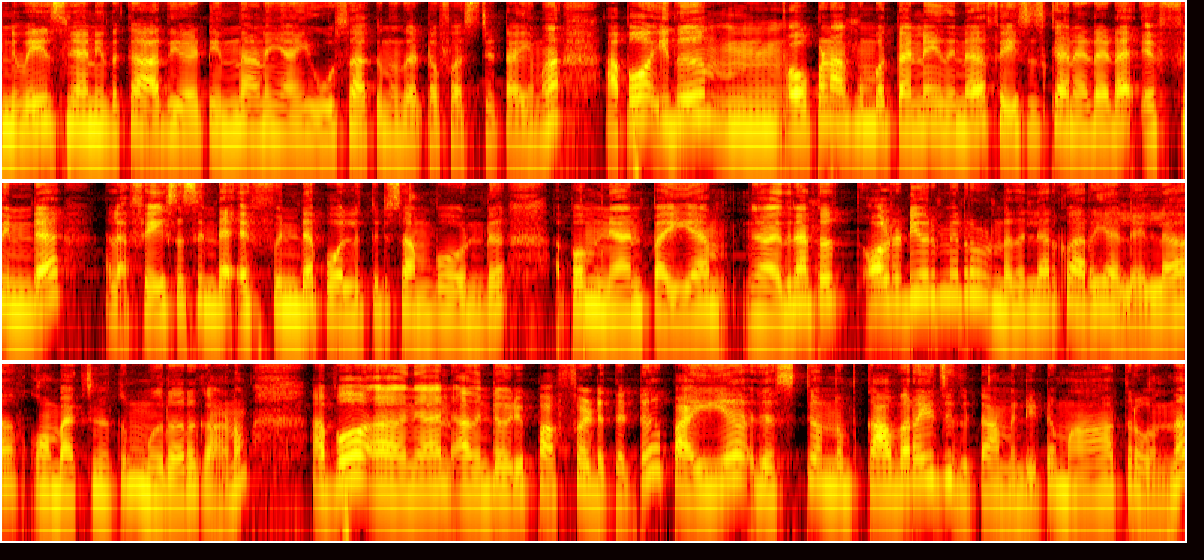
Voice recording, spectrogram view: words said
എനിവേസ് ഞാൻ ഇതൊക്കെ ആദ്യമായിട്ട് ഇന്നാണ് ഞാൻ യൂസ് ആക്കുന്നത് കേട്ടോ ഫസ്റ്റ് ടൈം അപ്പോൾ ഇത് ഓപ്പൺ ആക്കുമ്പോൾ തന്നെ ഇതിന്റെ ഫേസസ് കാനഡയുടെ എഫിന്റെ അല്ല ഫേസസിന്റെ എഫിന്റെ പോലത്തെ ഒരു സംഭവം ഉണ്ട് അപ്പം ഞാൻ പയ്യെ ഇതിനകത്ത് ഓൾറെഡി ഒരു മിറർ ഉണ്ട്. അതെല്ലാവർക്കും അറിയാമല്ലോ എല്ലാ കോമ്പാക്സിനകത്തും മിറർ കാണും. അപ്പോൾ ഞാൻ അതിന്റെ ഒരു പഫ് എടുത്തിട്ട് പയ്യെ ജസ്റ്റ് ഒന്ന് കവറേജ് കിട്ടാൻ വേണ്ടിയിട്ട് മാത്രം ഒന്ന്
